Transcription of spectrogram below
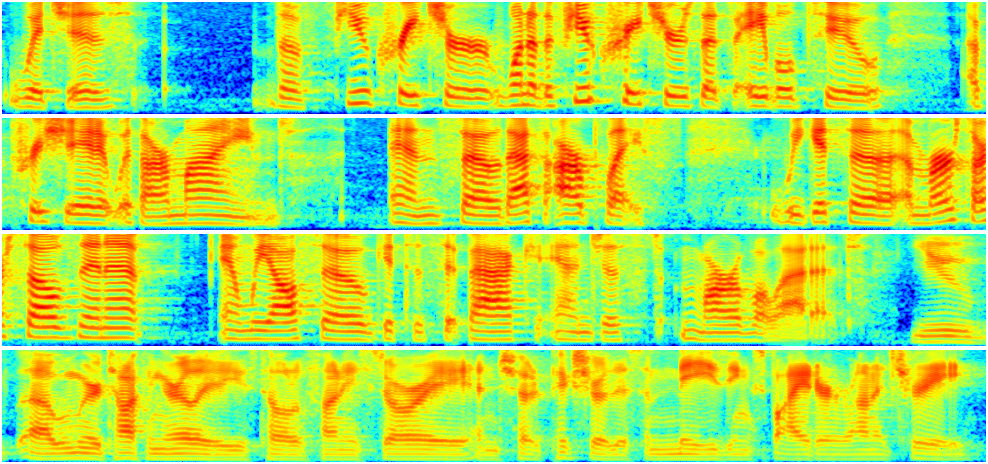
which is the few creature, one of the few creatures that's able to appreciate it with our mind. And so that's our place. We get to immerse ourselves in it, and we also get to sit back and just marvel at it. You, uh, when we were talking earlier, you told a funny story and showed a picture of this amazing spider on a tree.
